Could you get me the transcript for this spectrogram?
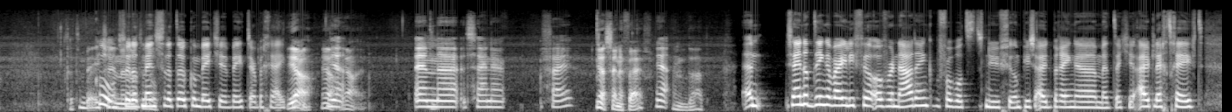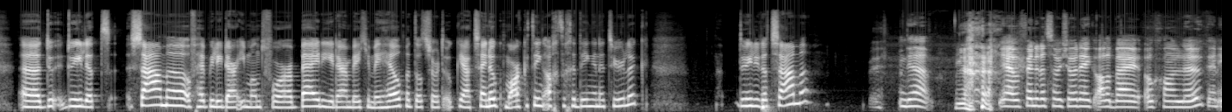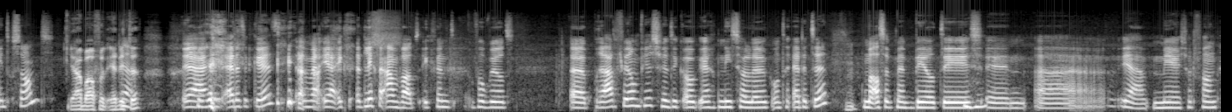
dat een beetje. Cool, en, zodat dat- mensen dat ook een beetje beter begrijpen. Ja, ja, ja. Ja. ja. En eh, het zijn er vijf. Ja, het zijn er vijf. Ja. Inderdaad. En zijn dat dingen waar jullie veel over nadenken? Bijvoorbeeld nu filmpjes uitbrengen met dat je uitleg geeft. Eh, do- doen jullie dat samen of hebben jullie daar iemand voor bij die je daar een beetje mee helpt met dat soort ook? Ja, het zijn ook marketingachtige dingen natuurlijk. Doen jullie dat samen? Ja. Ja. ja, we vinden dat sowieso denk ik allebei ook gewoon leuk en interessant. ja, behalve het editen. Ja, hij is edit a kid. En maar ja, ik, het ligt eraan wat. Ik vind bijvoorbeeld eh, praatfilmpjes vind ik ook echt niet zo leuk om te editen. Hm. Maar als het met beeld is Mhm. en eh, ja, meer soort van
